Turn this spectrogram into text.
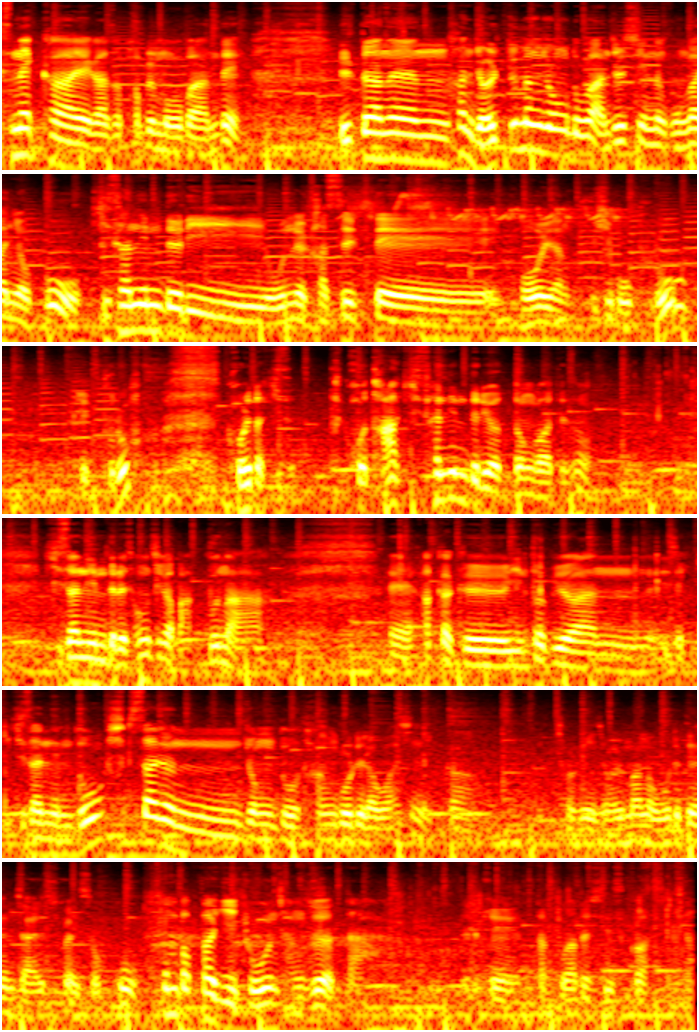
스낵카에 가서 밥을 먹어봤는데 일단은 한 12명 정도가 앉을 수 있는 공간이었고 기사님들이 오늘 갔을 때 거의 한 95%? 100%? 거의 다 기사, 거의 다 기사님들이었던 것 같아서 기사님들의 성지가 맞구나 네, 아까 그 인터뷰한 이제 기사님도 14년 정도 단골이라고 하시니까 저게 이제 얼마나 오래되는지 알 수가 있었고 혼밥하기 좋은 장소였다. 이렇게 딱 말할 수 있을 것 같습니다.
